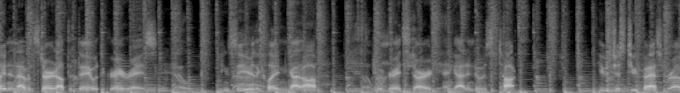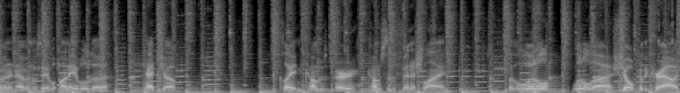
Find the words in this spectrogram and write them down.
Clayton and Evan started out the day with a great race. You can see here that Clayton got off to a great start and got into his tuck. He was just too fast for Evan, and Evan was able unable to catch up. Clayton comes or comes to the finish line with a little little uh, show for the crowd.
